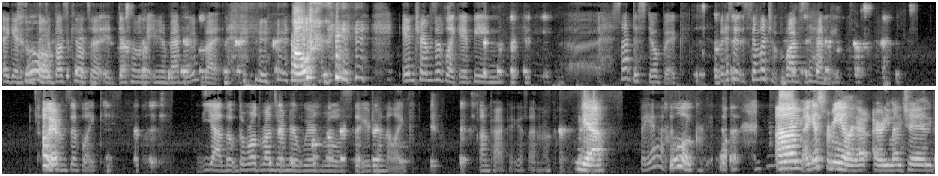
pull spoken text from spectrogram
again, it's, a, Cool. it's a buzzkill to. It definitely will get you in a bad mood, but. Oh. in terms of like it being, uh, it's not dystopic, but it's similar to vibes to Henry. In terms of like, yeah, the the world runs under weird rules that you're trying to like unpack. I guess I don't know, Yeah. but yeah, Cool. cool. Um, I guess for me, like I already mentioned,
